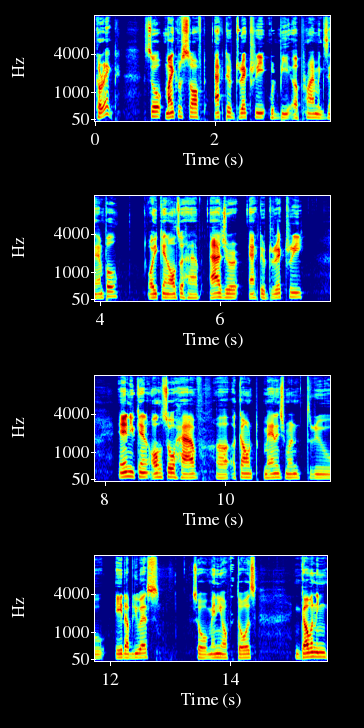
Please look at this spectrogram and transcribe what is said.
Correct. So Microsoft Active Directory would be a prime example, or you can also have Azure Active Directory, and you can also have uh, account management through AWS. So many of those governing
